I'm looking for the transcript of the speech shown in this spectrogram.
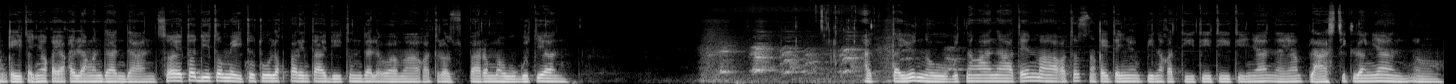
nakita nyo, kaya kailangan dahan-dahan. So ito dito may itutulak pa rin tayo dito ng dalawa mga katrops para mahugot yan. At ayun, nahugot na nga natin mga katrops. Nakita nyo yung pinaka-titi-titi niyan. Ayan, plastic lang yan. Oh.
